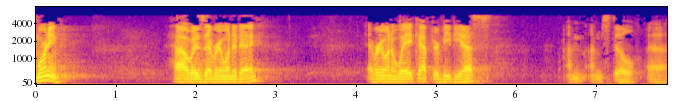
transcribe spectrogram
Morning. How is everyone today? Everyone awake after VBS? I'm, I'm still uh,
